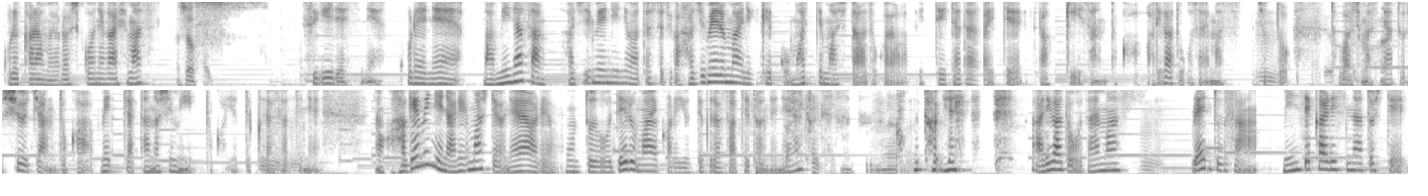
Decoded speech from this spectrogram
これからもよろしくお願いしますお願いします。次ですねこれねまあ、皆さん、初めにね、私たちが始める前に結構待ってましたとか言っていただいて、ラッキーさんとかありがとうございます。ちょっと飛ばしますね。あと、しゅうちゃんとか、めっちゃ楽しみとか言ってくださってね、なんか励みになりましたよね、あれ、本当、出る前から言ってくださってたんでね。確かに。ね本当に ありがとうございます。うんレッドさん、民セカリスナーとして、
